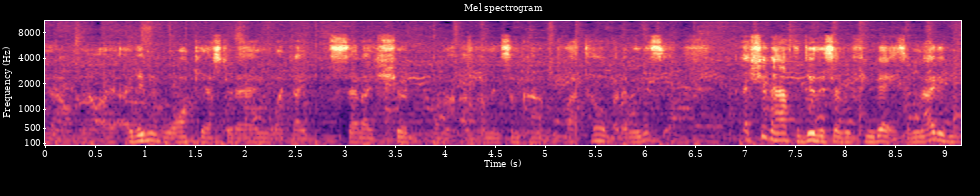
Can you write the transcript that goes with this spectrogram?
you know, you know I, I didn't walk yesterday like I said I should when I, I'm in some kind of a plateau. But I mean, this I shouldn't have to do this every few days. I mean, I didn't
